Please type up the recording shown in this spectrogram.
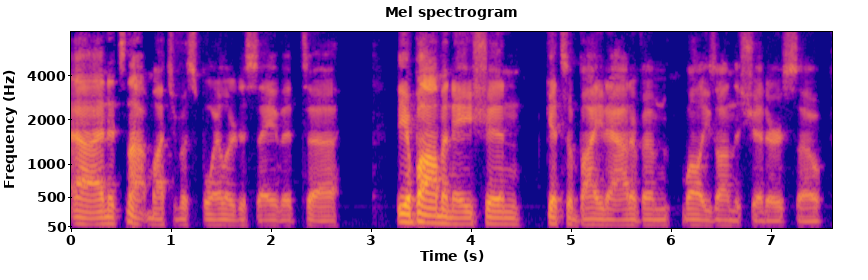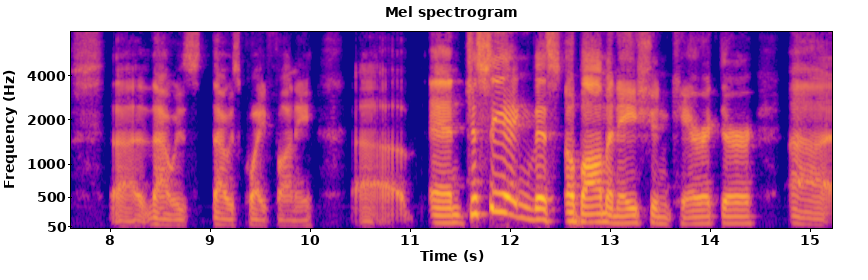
uh, and it's not much of a spoiler to say that uh, the abomination gets a bite out of him while he's on the shitter. So uh, that was that was quite funny. Uh, and just seeing this abomination character uh,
